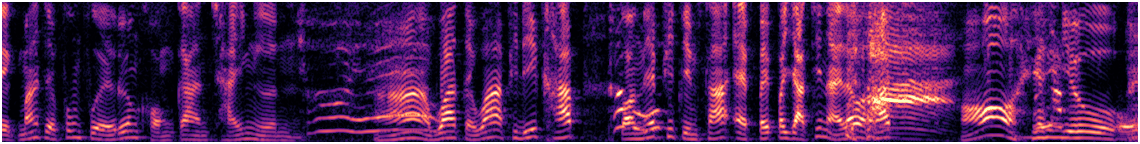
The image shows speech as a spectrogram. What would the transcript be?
ด็กๆมักจะฟุ่มเฟือยเรื่องของการใช้เงินใช่แล้วอ่าว่าแต่ว่าพี่ดิ๊กครับ ตอนนี้พี่ติ๋มซาแอบไปประหยัดที่ไหนแล้วอะครับอ๋อยังอยู่โอ้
